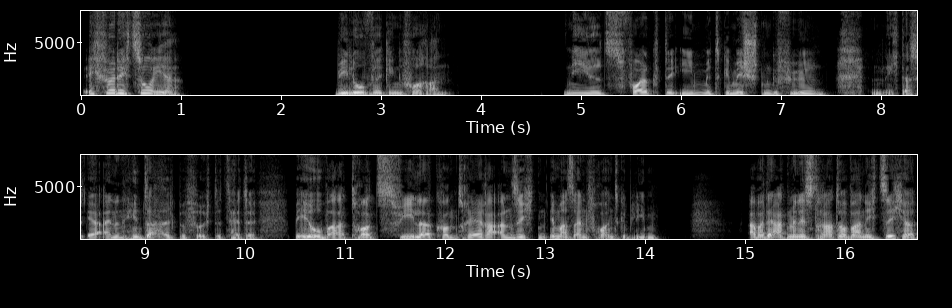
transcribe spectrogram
Ich führe dich zu ihr. Viluwe ging voran. Nils folgte ihm mit gemischten Gefühlen. Nicht, dass er einen Hinterhalt befürchtet hätte. Beo war trotz vieler konträrer Ansichten immer sein Freund geblieben. Aber der Administrator war nicht sicher,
